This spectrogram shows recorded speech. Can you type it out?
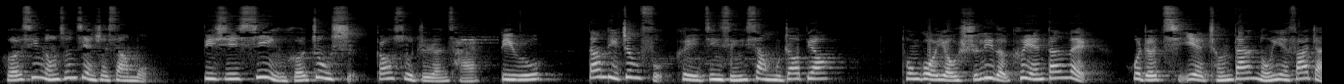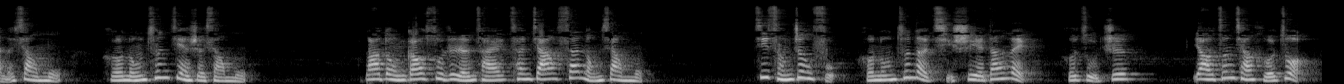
和新农村建设项目必须吸引和重视高素质人才，比如当地政府可以进行项目招标，通过有实力的科研单位或者企业承担农业发展的项目和农村建设项目。拉动高素质人才参加“三农”项目，基层政府和农村的企事业单位和组织要增强合作，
